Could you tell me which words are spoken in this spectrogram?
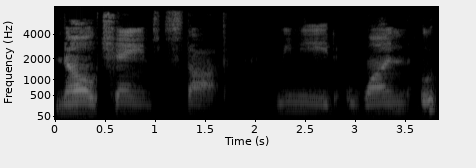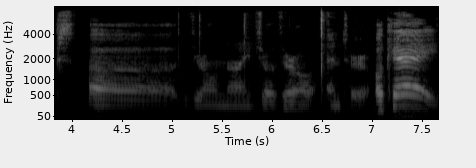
no, change, stop. We need one, oops, uh, zero nine zero zero, enter. Okay,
